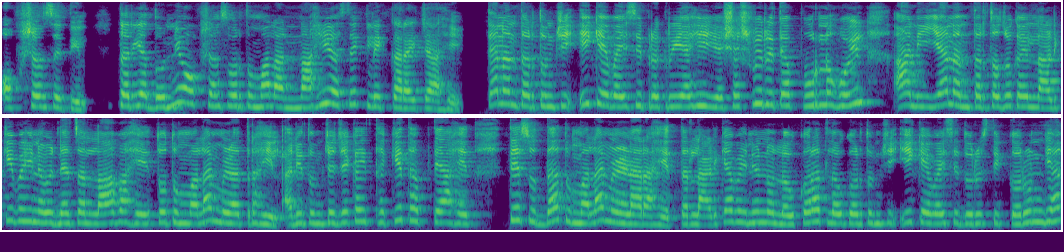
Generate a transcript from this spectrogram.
ऑप्शन्स येतील. तर या दोन्ही ऑप्शन्सवर तुम्हाला नाही असे क्लिक करायचे आहे. त्यानंतर तुमची ई के वाय सी प्रक्रिया ही यशस्वीरित्या पूर्ण होईल आणि यानंतरचा जो काही लाडकी बहीण योजनेचा लाभ आहे तो तुम्हाला मिळत राहील. आणि तुमचे जे काही थकीत हप्ते आहेत ते सुद्धा तुम्हाला मिळणार आहेत. तर लाडक्या बहिणींनो लवकरात लवकर तुमची ई के वाय सी दुरुस्ती करून घ्या.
